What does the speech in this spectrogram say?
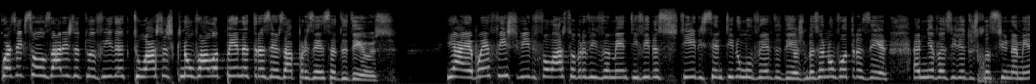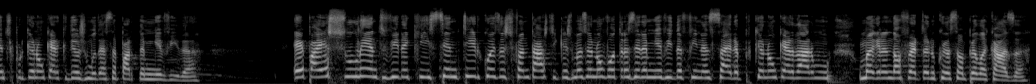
Quais é que são as áreas da tua vida que tu achas que não vale a pena trazeres à presença de Deus? Yeah, é bem fixe vir falar sobre avivamento e vir assistir e sentir o mover de Deus, mas eu não vou trazer a minha vasilha dos relacionamentos porque eu não quero que Deus mude essa parte da minha vida. É pá, é excelente vir aqui e sentir coisas fantásticas, mas eu não vou trazer a minha vida financeira porque eu não quero dar uma grande oferta no coração pela casa.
